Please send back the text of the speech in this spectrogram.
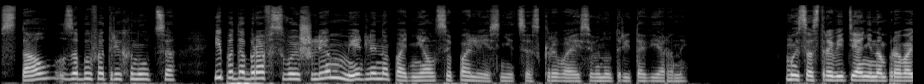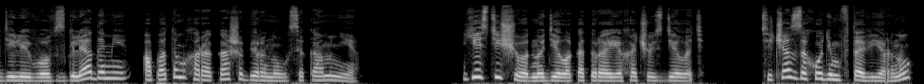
Встал, забыв отряхнуться, и, подобрав свой шлем, медленно поднялся по лестнице, скрываясь внутри таверны. Мы с островитянином проводили его взглядами, а потом Харакаш обернулся ко мне. «Есть еще одно дело, которое я хочу сделать. Сейчас заходим в таверну.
